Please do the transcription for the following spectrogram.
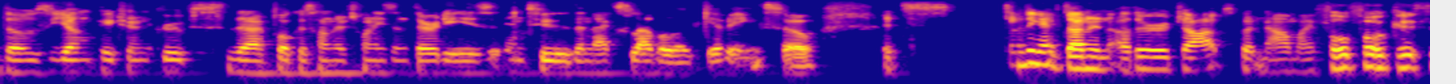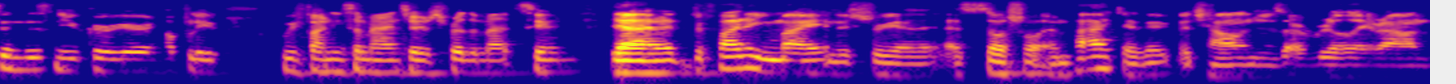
those young patron groups that focus on their 20s and 30s into the next level of giving. So it's something I've done in other jobs, but now my full focus in this new career, and hopefully we're finding some answers for the Met soon. Yeah, defining my industry as social impact, I think the challenges are really around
